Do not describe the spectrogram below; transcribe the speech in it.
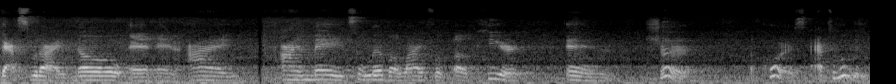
that's what I know and, and I I'm made to live a life of up here and sure, of course, absolutely.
